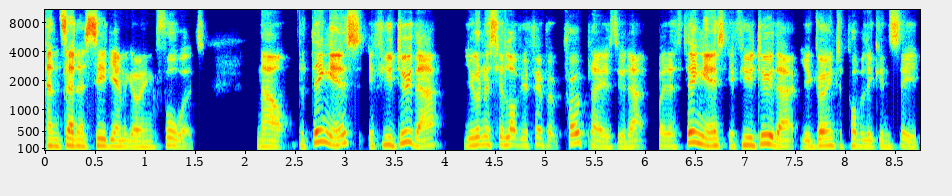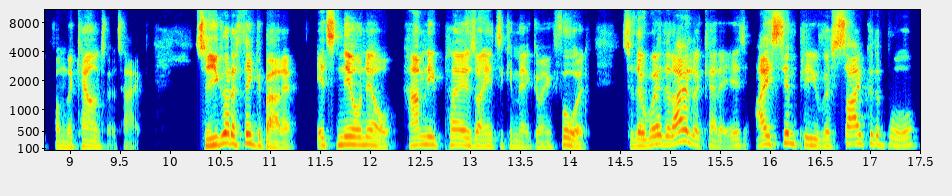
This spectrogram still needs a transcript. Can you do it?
and send a CDM going forwards. Now, the thing is, if you do that, you're going to see a lot of your favorite pro players do that. But the thing is, if you do that, you're going to probably concede from the counter attack. So you got to think about it. It's nil nil. How many players do I need to commit going forward? So the way that I look at it is I simply recycle the ball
